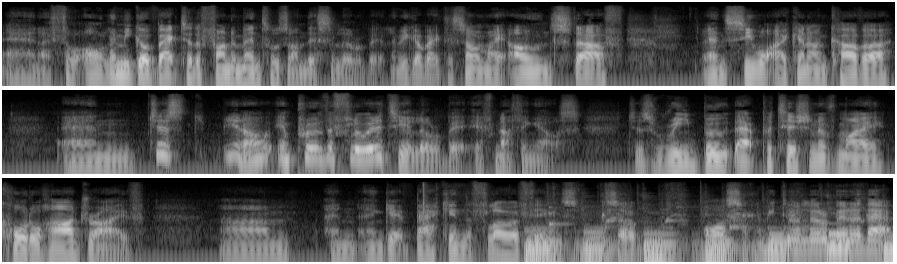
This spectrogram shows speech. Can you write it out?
And I thought, oh, let me go back to the fundamentals on this a little bit. Let me go back to some of my own stuff and see what I can uncover and just, you know, improve the fluidity a little bit, if nothing else. Just reboot that partition of my chordal hard drive. Um, and, and get back in the flow of things. So awesome. Let me do a little bit of that.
